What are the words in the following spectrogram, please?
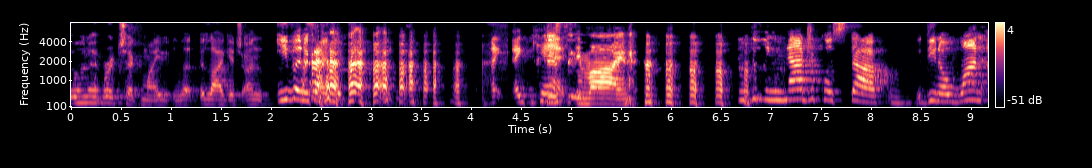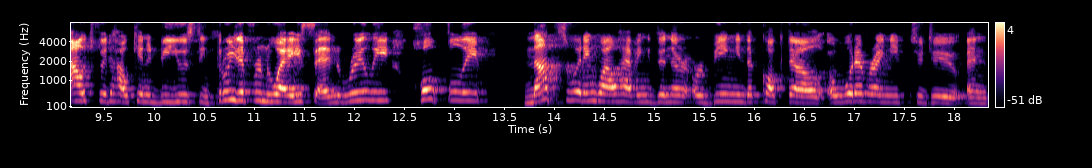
don't ever check my lu- luggage on, even if I, I, I can't. see mine. I'm doing magical stuff. You know, one outfit, how can it be used in three different ways? And really, hopefully, not sweating while having dinner or being in the cocktail or whatever I need to do and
